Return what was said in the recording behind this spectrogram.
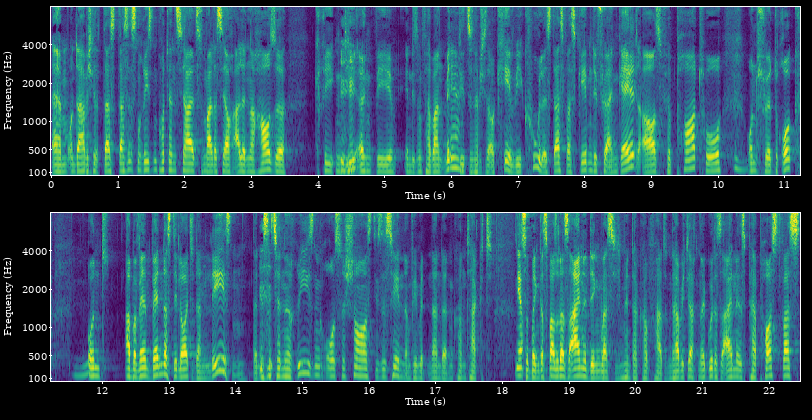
Ähm, und da habe ich gedacht, das, das ist ein Riesenpotenzial, zumal das ja auch alle nach Hause kriegen, die mhm. irgendwie in diesem Verband Mitglied ja. sind, habe ich gesagt, okay, wie cool ist das? Was geben die für ein Geld aus, für Porto mhm. und für Druck? Mhm. Und aber wenn, wenn das die Leute dann lesen, dann ist es mhm. ja eine riesengroße Chance, diese Szenen irgendwie miteinander in Kontakt ja. zu bringen. Das war so das eine Ding, was ich im Hinterkopf hatte. Und da habe ich gedacht, na gut, das eine ist per Post was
